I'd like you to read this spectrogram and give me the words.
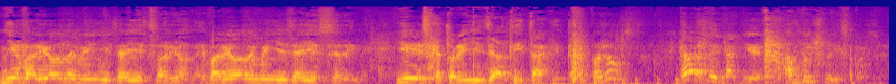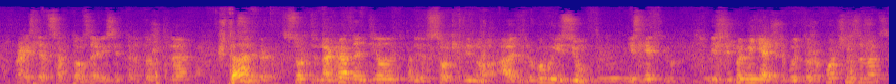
не вареными нельзя есть вареные. Вареными нельзя есть сырыми. Есть, которые едят и так, и так. Пожалуйста. Каждый как ее обычно использует. А если от сортов зависит, это тоже туда? Что? Сорт винограда делают э, соки вино, а другого изюм. Если, если поменять, что будет тоже порч называться?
